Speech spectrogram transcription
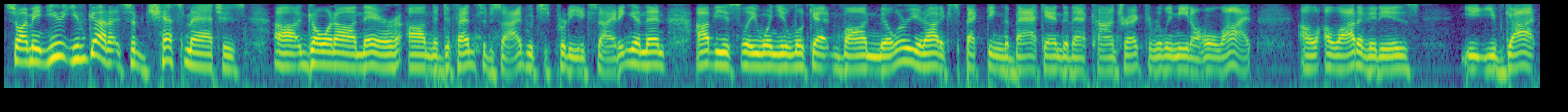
So I mean, you you've got some chess matches. Uh, uh, going on there on the defensive side, which is pretty exciting. And then obviously, when you look at Von Miller, you're not expecting the back end of that contract to really mean a whole lot. A, a lot of it is you, have got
